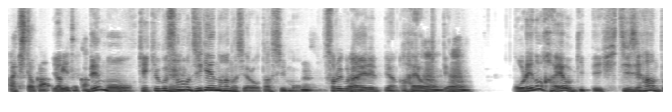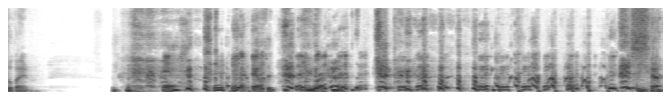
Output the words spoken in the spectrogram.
秋とか冬とか。でも、結局その次元の話やろ、私も。うんそれぐらいやんか、早起きって。うんうん。俺の早起きって7時半とかやの。え？言わない。いや、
